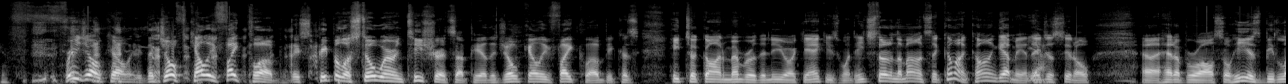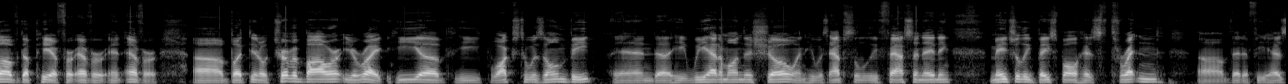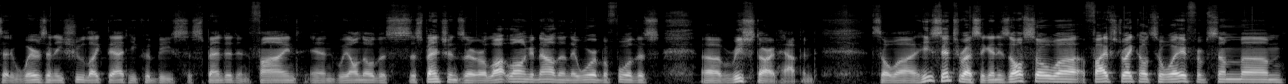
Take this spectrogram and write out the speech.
Free Joe Kelly. The Joe Kelly Fight Club. They, people are still wearing T-shirts up here. The Joe Kelly Fight Club because he took on a member of the New York Yankees one. He stood on the mound and said, "Come on, come on, get me," and yeah. they just you know uh, had a brawl. So he is beloved up here forever and ever. Uh, but you know, Trevor Bauer, you're right. He uh, he walks to his own beat and uh, he we had him on this show, and he was absolutely fascinating. Major League Baseball has threatened uh, that if he has that wears any shoe like that, he could be suspended and fined. And we all know the suspensions are a lot longer now than they were before this uh, restart happened. So uh, he's interesting, and he's also uh, five strikeouts away from some um,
